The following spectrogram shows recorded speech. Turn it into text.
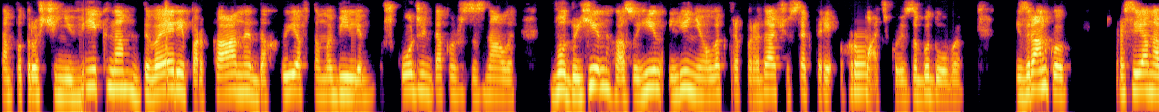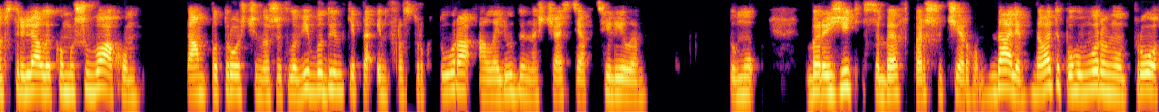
Там потрощені вікна, двері, паркани, дахи, автомобілі. Ушкоджень також зазнали водогін, газогін і лінію електропередач у секторі громадської забудови. І зранку росіяни обстріляли Комишуваху. Там потрощено житлові будинки та інфраструктура, але люди, на щастя, вціліли. Тому бережіть себе в першу чергу. Далі давайте поговоримо про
